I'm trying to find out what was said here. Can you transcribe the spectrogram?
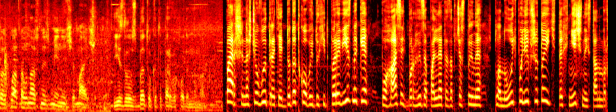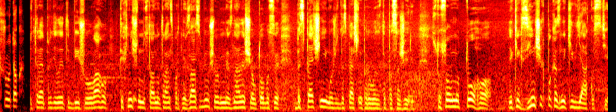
Зарплата у нас не зміниться майже. Їздили в збиток, а тепер виходимо на ноль. Перше, на що витратять додатковий дохід перевізники, погасять борги за пальне та запчастини. Планують поліпшити й технічний стан маршруток. Треба приділити більшу увагу технічному стану транспортних засобів, щоб ми знали, що автобуси безпечні і можуть безпечно перевозити пасажирів. Стосовно того, яких з інших показників якості,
